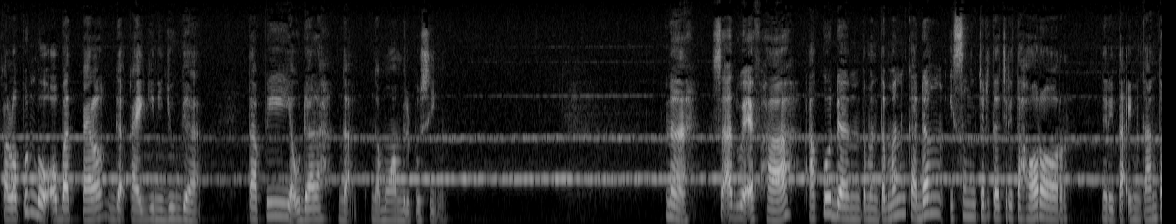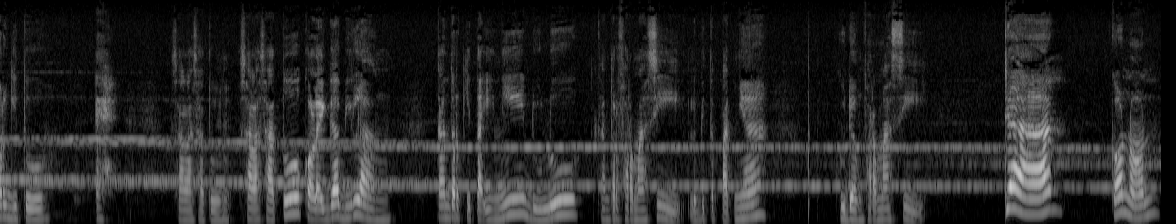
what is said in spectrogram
kalaupun bau obat pel gak kayak gini juga. Tapi ya udahlah, nggak nggak mau ambil pusing. Nah, saat WFH, aku dan teman-teman kadang iseng cerita-cerita horor, nyeritain kantor gitu. Eh, Salah satu salah satu kolega bilang, kantor kita ini dulu kantor farmasi, lebih tepatnya gudang farmasi. Dan konon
